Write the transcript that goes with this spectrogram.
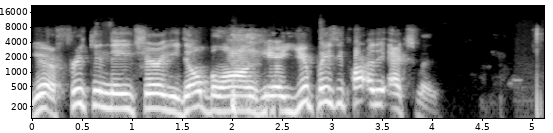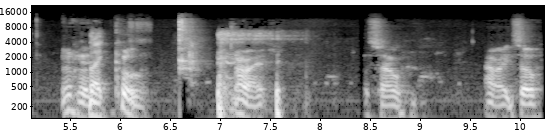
You're a freak in nature. You don't belong here. You're basically part of the X Men. Okay, Like- cool. All right. So, all right. So,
